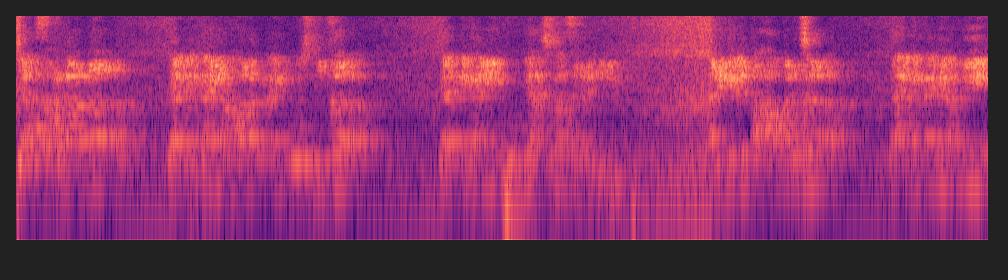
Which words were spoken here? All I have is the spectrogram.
ज्या सरकारनं त्या ठिकाणी आम्हाला काही गोष्टीचं त्या ठिकाणी खोटी आश्वासनं दिली आणि गेले दहा वर्ष त्या ठिकाणी आम्ही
